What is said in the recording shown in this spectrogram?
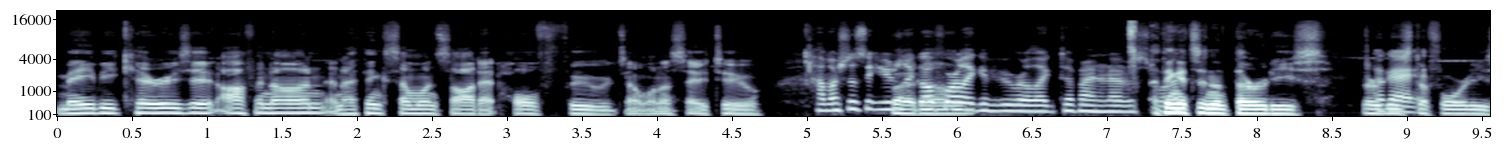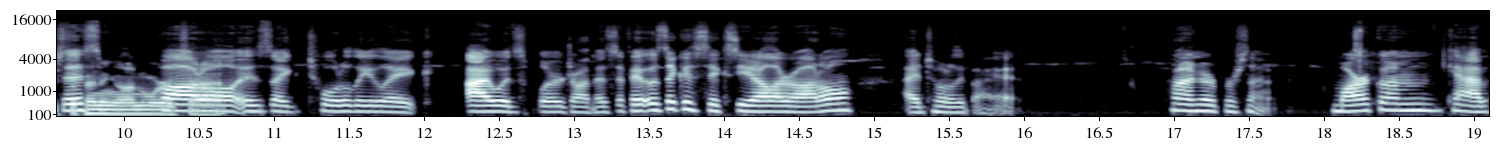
maybe carries it off and on, and I think someone saw it at Whole Foods. I want to say too. How much does it usually But, go for? um, Like if you were like to find it at a store? I think it's in the 30s, 30s Okay, to 40s, this depending on where bottle it's is like totally like I would splurge on this. If it was like a sixty dollar bottle, I'd totally buy it. Hundred percent. Markham Cab.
